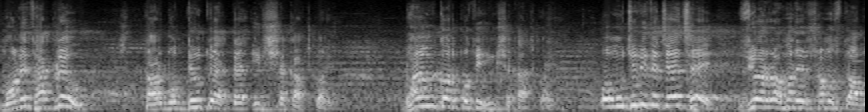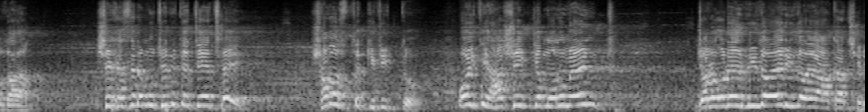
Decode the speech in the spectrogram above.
মনে থাকলেও তার মধ্যেও তো একটা ঈর্ষা কাজ করে। ভয়ঙ্কর প্রতিহিংসা কাজ করে। ও মুছে দিতে চেয়েছে জিয়র রহমানের সমস্ত অবদান। শেখ হাসিনা মুছে দিতে চেয়েছে সমস্ত কৃতিত্ব। ঐতিহাসিক যে মনুমেন্ট জনগণের হৃদয়ে হৃদয়ে আঁকা ছিল।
